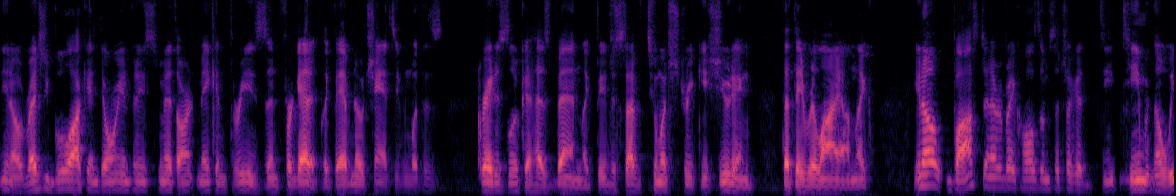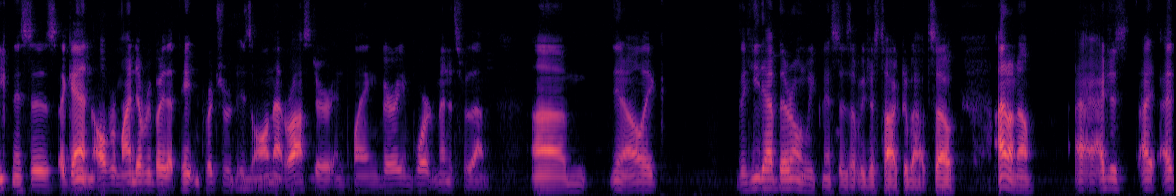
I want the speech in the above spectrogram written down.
you know Reggie Bullock and Dorian Finney-Smith aren't making threes, then forget it. Like they have no chance, even with as great as Luka has been. Like they just have too much streaky shooting that they rely on. Like you know Boston, everybody calls them such like a deep team with no weaknesses. Again, I'll remind everybody that Payton Pritchard is on that roster and playing very important minutes for them. Um, you know, like the Heat have their own weaknesses that we just talked about. So I don't know. I, I just I, I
